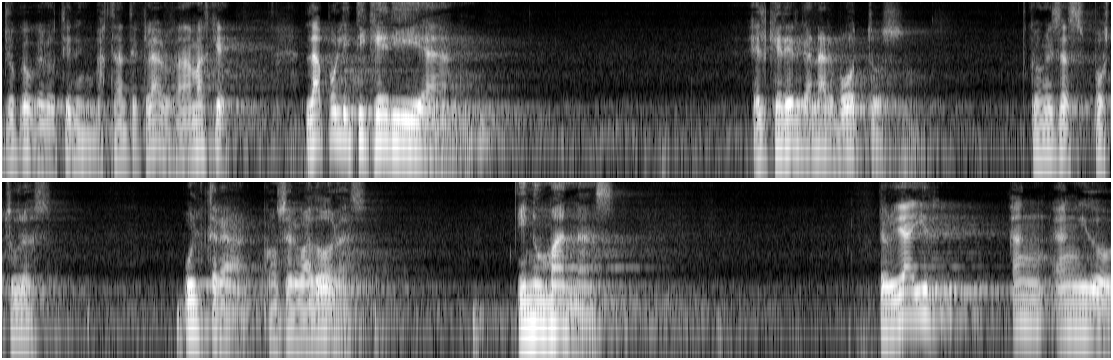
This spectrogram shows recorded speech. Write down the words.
yo creo que lo tienen bastante claro, nada más que la politiquería, el querer ganar votos con esas posturas ultraconservadoras, inhumanas, pero ya ir han, ido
